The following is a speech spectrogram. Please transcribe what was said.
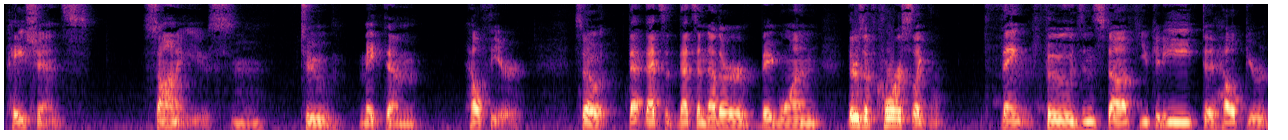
patients sauna use mm-hmm. to make them healthier. So that that's that's another big one. There's of course like think foods and stuff you could eat to help your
